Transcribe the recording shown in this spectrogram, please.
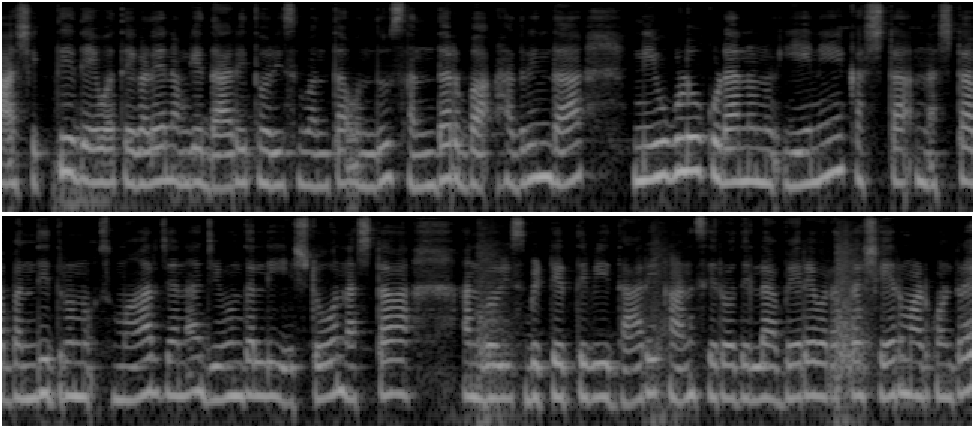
ಆ ಶಕ್ತಿ ದೇವತೆಗಳೇ ನಮಗೆ ದಾರಿ ತೋರಿಸುವಂಥ ಒಂದು ಸಂದರ್ಭ. ಅದರಿಂದ ನೀವುಗಳು ಕೂಡ ಏನೇ ಕಷ್ಟ, ನಷ್ಟ ಬಂದಿದ್ರೂ ಸುಮಾರು ಜನ ಜೀವನದಲ್ಲಿ ಎಷ್ಟೋ ನಷ್ಟ ಅನುಭವಿಸ್ಬಿಟ್ಟಿರ್ತೀವಿ, ದಾರಿ ಕಾಣಿಸಿರೋದಿಲ್ಲ. ಬೇರೆಯವ್ರ ಹತ್ರ ಶೇರ್ ಮಾಡಿಕೊಂಡ್ರೆ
